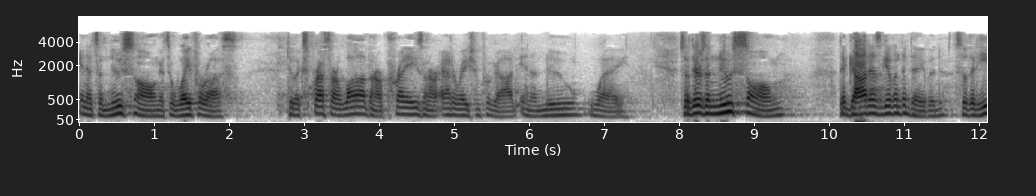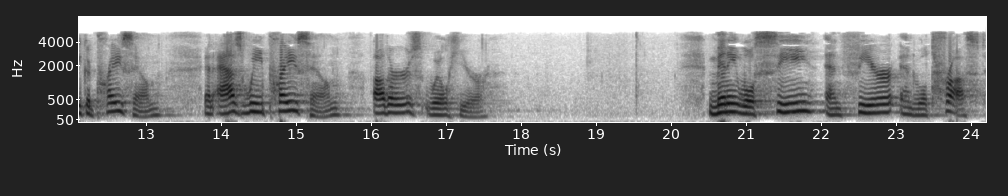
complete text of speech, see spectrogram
And it's a new song. It's a way for us to express our love and our praise and our adoration for God in a new way. So there's a new song that God has given to David so that he could praise him and as we praise Him, others will hear. Many will see and fear and will trust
